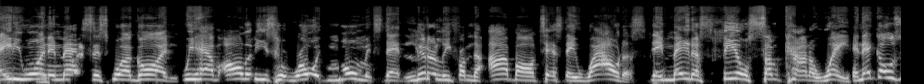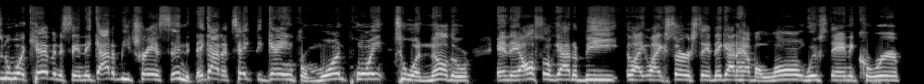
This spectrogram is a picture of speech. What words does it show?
81 in Madison Square Garden. We have all of these heroic moments that literally from the eyeball test, they wowed us. They made us feel some kind of way. And that goes into what Kevin is saying. They got to be transcendent. They got to take the game from one point to another. And they also got to be like, like Sir said, they got to have a long withstanding career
